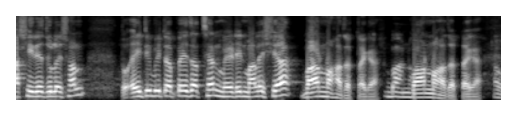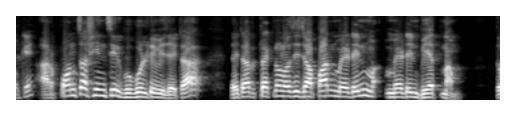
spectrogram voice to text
আশি রেজুলেশন তো এই টিভিটা পেয়ে যাচ্ছেন মেড ইন মালয়েশিয়া বাহান্ন হাজার টাকা। বাহান্ন। হাজার টাকা। আর পঞ্চাশ ইঞ্চির গুগল টিভি যেটা যেটার technology Japan made in made in Vietnam. তো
